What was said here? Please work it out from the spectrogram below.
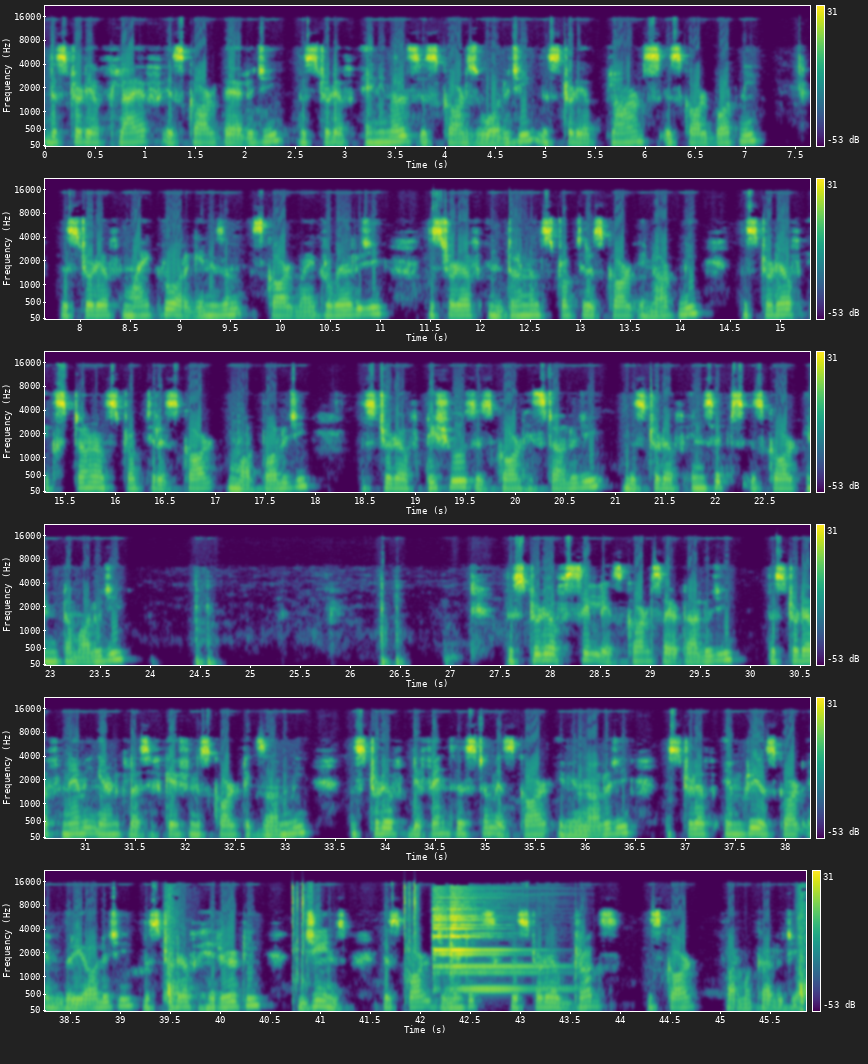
The study of life is called biology. The study of animals is called zoology. The study of plants is called botany. The study of microorganism is called microbiology. The study of internal structure is called anatomy. The study of external structure is called morphology. The study of tissues is called histology. The study of insects is called entomology. The study of cell is called cytology. The study of naming and classification is called taxonomy. The study of defense system is called immunology. The study of embryo is called embryology. The study of heredity, genes, is called genetics. The study of drugs is called pharmacology.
